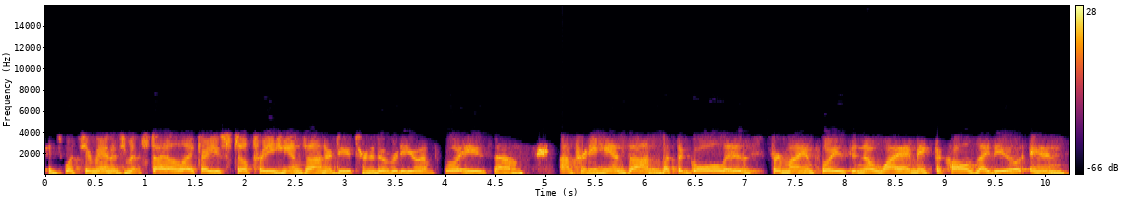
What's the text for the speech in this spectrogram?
is what's your management style like? Are you still pretty hands on or do you turn it over to your employees? Um, I'm pretty hands on, but the goal is for my employees to know why I make the calls I do. And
